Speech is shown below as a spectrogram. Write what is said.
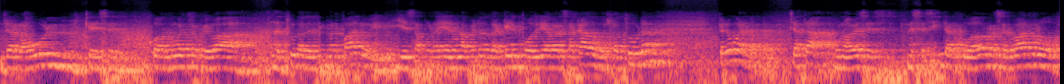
de Raúl, que es el jugador nuestro que va a la altura del primer palo y, esa por ahí era una pelota que él podría haber sacado por su altura. Pero bueno, ya está, uno a veces necesita al jugador reservarlo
